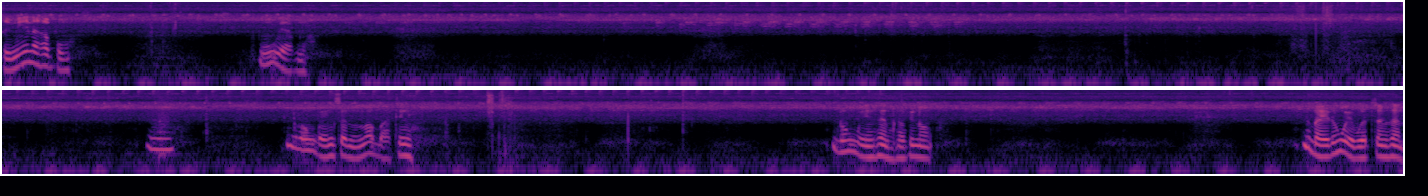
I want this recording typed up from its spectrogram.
สิ่งนี้นะครับผมนี่แบบนี้ลงแบ่งสันมาบาทที่นี่ลงแบ่งสันครับพี่น้องอะไรต้องไปเบิดจังสัน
